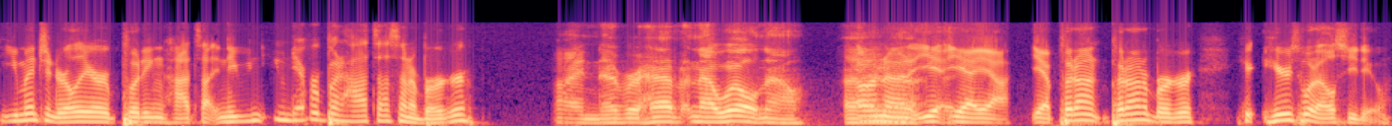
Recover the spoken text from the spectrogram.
you mentioned earlier putting hot sauce. You, you never put hot sauce on a burger. I never have, and I will now. Oh Uh, no, no, yeah, yeah, yeah, yeah. Put on put on a burger. Here, here's what else you do.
